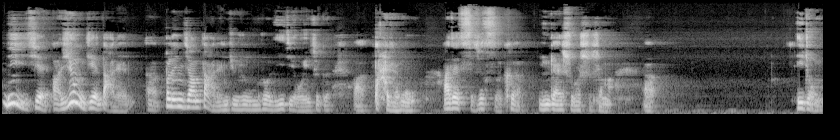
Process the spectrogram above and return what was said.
利见啊，用见大人啊，不能将大人就是我们说理解为这个啊大人物，而在此时此刻应该说是什么啊？一种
